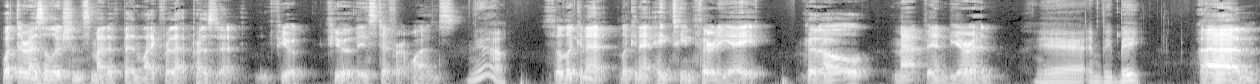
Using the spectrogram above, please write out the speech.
what the resolutions might have been like for that president. A few few of these different ones. Yeah. So looking at looking at 1838, good old Matt Van Buren. Yeah, MVB. Um,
